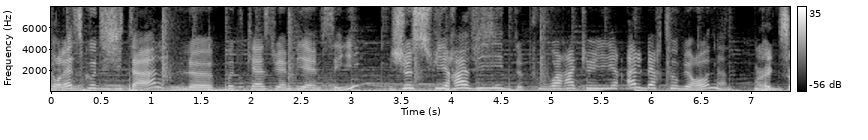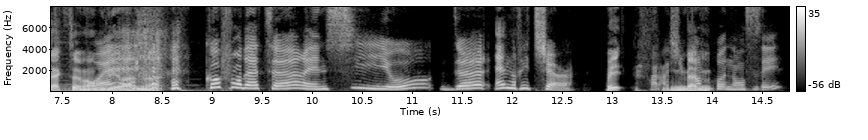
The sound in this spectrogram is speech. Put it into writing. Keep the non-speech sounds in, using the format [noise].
sur Let's Go Digital, le podcast du MBMCI. Je suis ravie de pouvoir accueillir Alberto Buron. Exactement, Buron. [laughs] cofondateur et CEO de Enricher. Oui. Voilà, j'ai bah, bien prononcé.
